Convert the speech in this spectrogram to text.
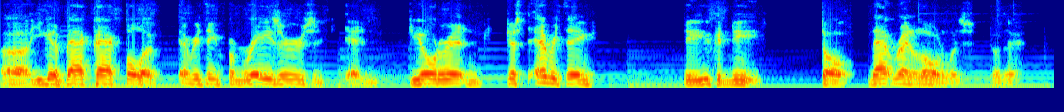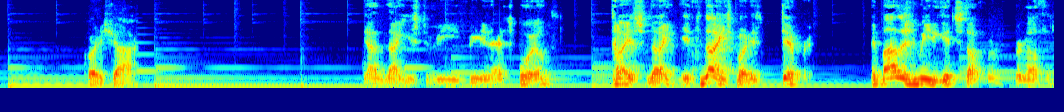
Uh, you get a backpack full of everything from razors and, and deodorant and just everything that you could need. So that right alone was was a quite a shock. Yeah, I'm not used to be being that spoiled. No, it's nice. It's nice, but it's different. It bothers me to get stuff for, for nothing.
